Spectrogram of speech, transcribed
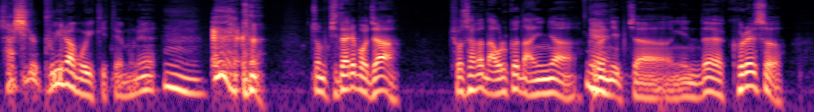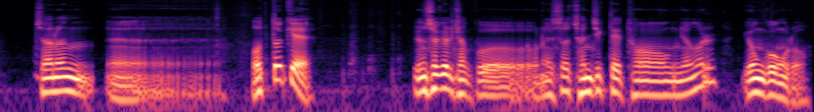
사실을 부인하고 있기 때문에 음. 좀 기다려보자. 조사가 나올 것 아니냐 그런 네. 입장인데 그래서 저는 에, 어떻게 윤석열 정권에서 전직 대통령을 용공으로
